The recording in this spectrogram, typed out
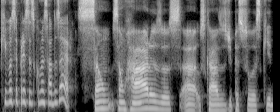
que você precisa começar do zero. São, são raros os, ah, os casos de pessoas que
